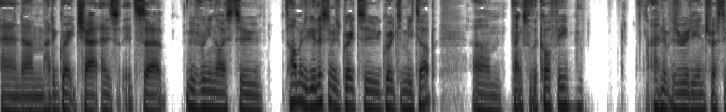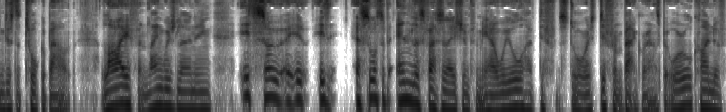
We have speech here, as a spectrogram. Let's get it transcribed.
and um, had a great chat. And it's, it's, uh, it was really nice to, Hartmut, if you're listening, it was great to, great to meet up. Um, thanks for the coffee. And it was really interesting just to talk about life and language learning. It's so, it's a sort of endless fascination for me how we all have different stories, different backgrounds, but we're all kind of,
